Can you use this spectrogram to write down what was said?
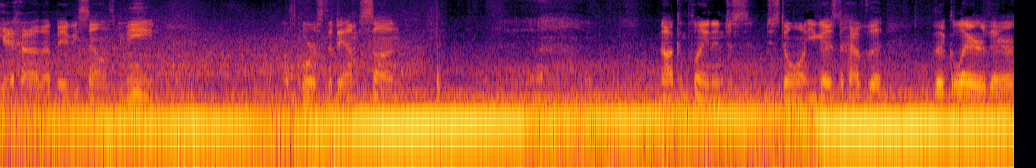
Yeah, that baby sounds mean. Of course, the damn sun. Not complaining, just just don't want you guys to have the the glare there.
